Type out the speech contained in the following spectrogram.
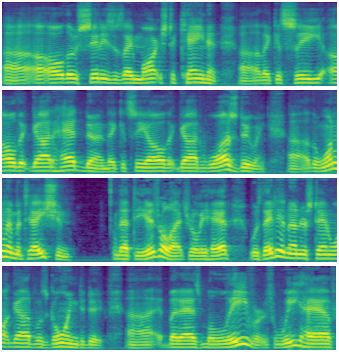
uh, all those cities as they marched to Canaan. Uh, they could see all that God had done. They could see all that God was doing. Uh, the one limitation that the Israelites really had was they didn't understand what God was going to do. Uh, but as believers, we have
